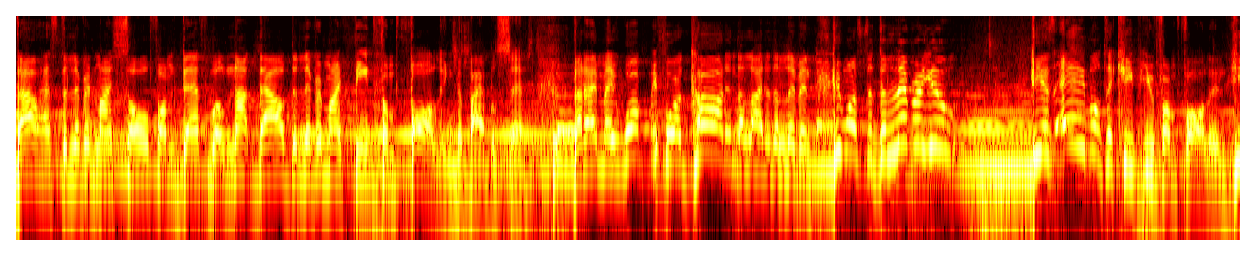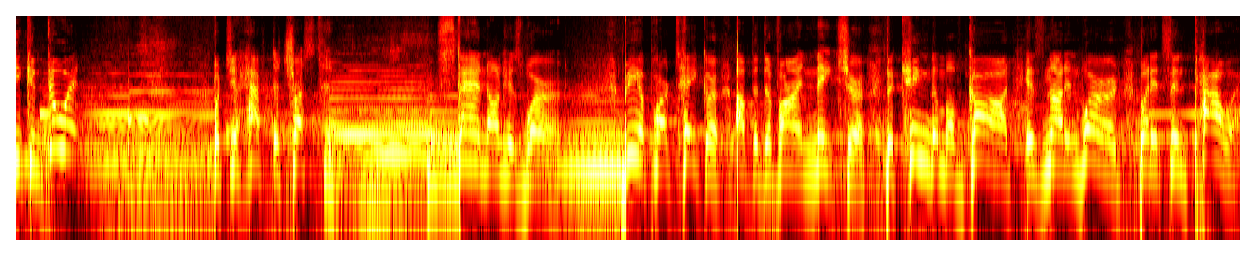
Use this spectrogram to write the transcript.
Thou hast delivered my soul from death. Will not thou deliver my feet from falling, the Bible says, that I may walk before God in the light of the living. He wants to deliver you is able to keep you from falling. He can do it. But you have to trust Him. Stand on His word. Be a partaker of the divine nature. The kingdom of God is not in word, but it's in power.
